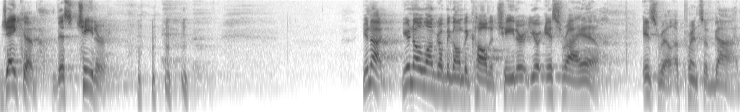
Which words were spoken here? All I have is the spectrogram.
Jacob, this cheater. you're, not, you're no longer going to be called a cheater. You're Israel, Israel, a prince of God.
